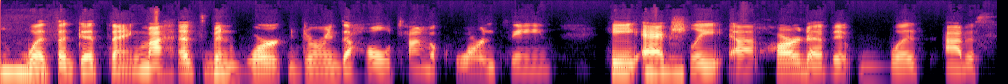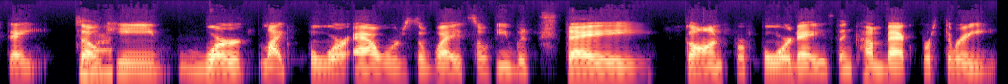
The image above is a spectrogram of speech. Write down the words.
mm-hmm. was a good thing. My husband worked during the whole time of quarantine he mm-hmm. actually, uh, part of it was out of state. So wow. he worked like four hours away. So he would stay gone for four days and come back for three.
